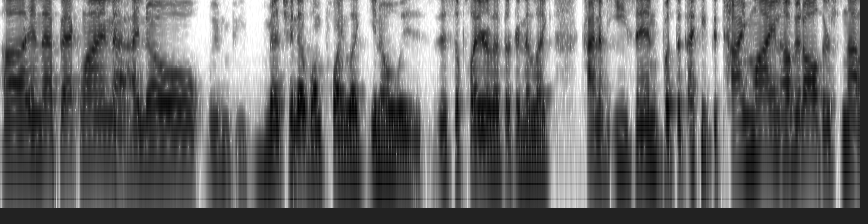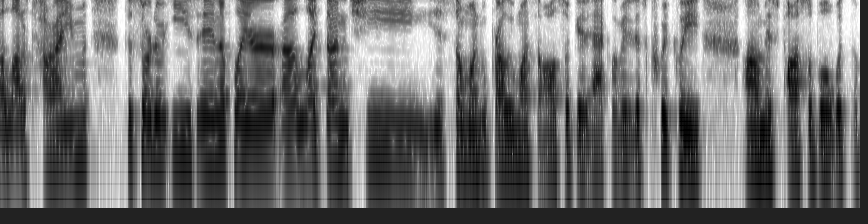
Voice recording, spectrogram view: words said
uh in that back line. I know we mentioned at one point like you know is this a player that they're gonna like kind of ease in? But the, i think the timeline of it all there's not a lot of time to sort of ease in a player uh, like dunn. She is someone who probably wants to also get acclimated as quickly um as possible with the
